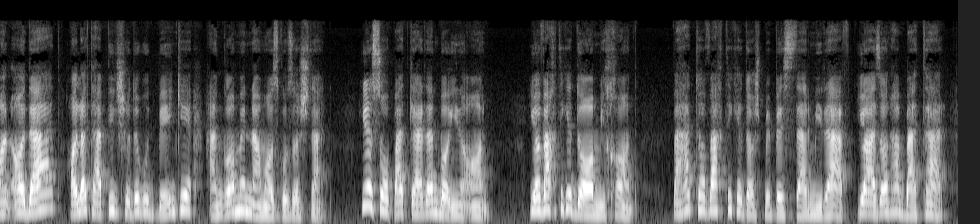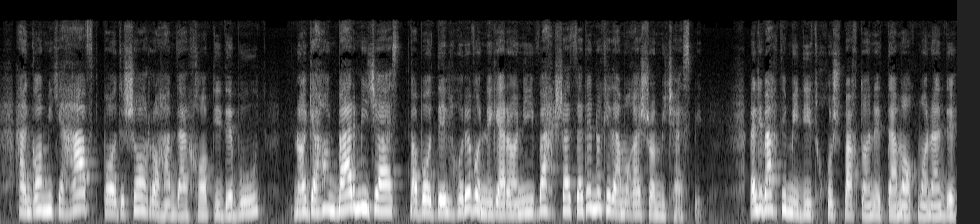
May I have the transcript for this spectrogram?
آن عادت حالا تبدیل شده بود به اینکه هنگام نماز گذاشتن یا صحبت کردن با این آن یا وقتی که دعا می‌خواند و حتی وقتی که داشت به بستر می‌رفت یا از آن هم بدتر هنگامی که هفت پادشاه را هم در خواب دیده بود ناگهان بر میجست و با دلهوره و نگرانی وحشت زده نوک دماغش را میچسبید. ولی وقتی می‌دید خوشبختانه دماغ مانند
